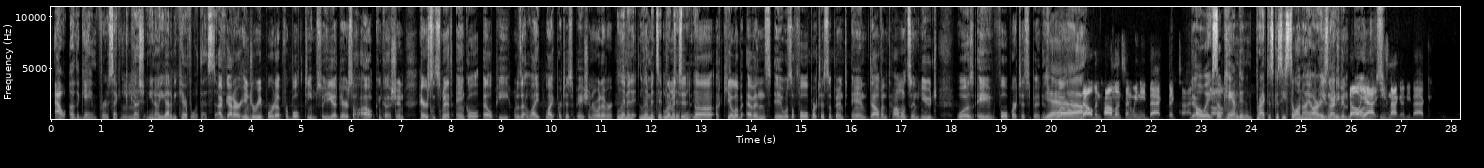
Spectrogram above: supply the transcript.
out of the game for a 2nd concussion. You know, you got to be careful with that stuff. I've got our injury report up for both teams. So you got Darrisaw out, concussion. Harrison Smith, ankle, LP. What is that? Light light participation or whatever. limited, limited, Limited. participant. Yep. Uh, Akayleb Evans it was a full participant, and Dalvin Tomlinson, huge, was a full participant as well. Dalvin Tomlinson, we need back big time. Yeah. oh wait, so Um, Cam didn't practice because he's still on IR. He's isn't not he? even No, on yeah, this. he's not going to be back.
